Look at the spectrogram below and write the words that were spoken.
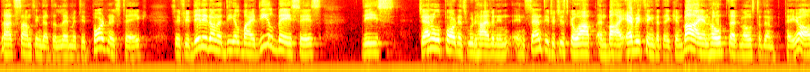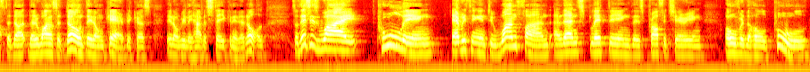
That's something that the limited partners take. So if you did it on a deal by deal basis, these general partners would have an in- incentive to just go up and buy everything that they can buy and hope that most of them pay off. The ones that don't, they don't care because they don't really have a stake in it at all. So this is why pooling everything into one fund and then splitting this profit sharing over the whole pool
